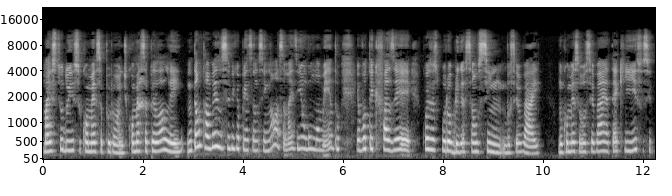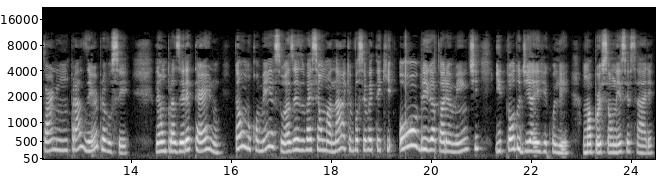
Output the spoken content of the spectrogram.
Mas tudo isso começa por onde? Começa pela lei. Então talvez você fique pensando assim, nossa, mas em algum momento eu vou ter que fazer coisas por obrigação. Sim, você vai. No começo você vai até que isso se torne um prazer para você, né? Um prazer eterno. Então, no começo, às vezes vai ser um maná que você vai ter que obrigatoriamente ir todo dia ir recolher uma porção necessária.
